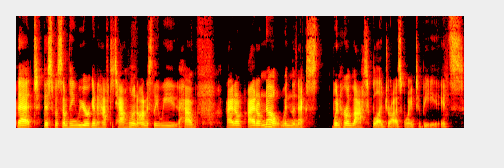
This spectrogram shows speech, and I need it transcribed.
that this was something we were going to have to tackle and honestly we have I don't I don't know when the next when her last blood draw is going to be. It's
